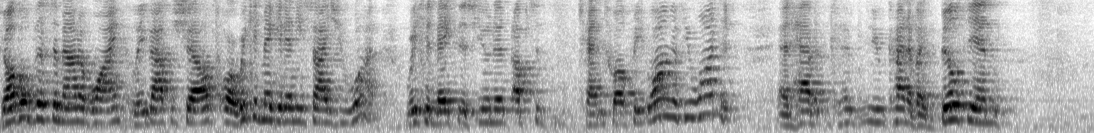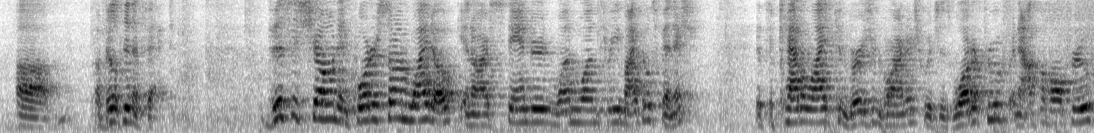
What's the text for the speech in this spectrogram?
double this amount of wine, leave out the shelves, or we can make it any size you want. We can make this unit up to 10, 12 feet long if you wanted, and have it you kind of a built-in uh, a built-in effect. This is shown in quarter sawn white oak in our standard 113 Michaels finish. It's a catalyzed conversion varnish, which is waterproof and alcohol proof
